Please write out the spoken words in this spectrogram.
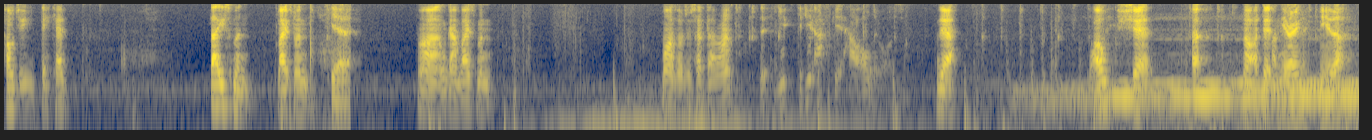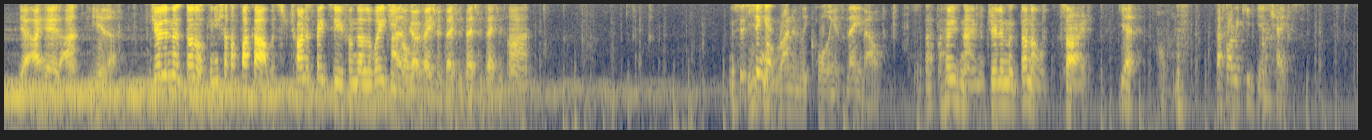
Told you, you dickhead. Basement. Basement. Yeah. Alright, I'm going basement. Might as well just head there, right? Did you, did you ask it how old it was? Yeah. Oh shit. Uh, No, I did. I'm hearing. You hear that? Yeah, I hear that. You hear that? Julian McDonald, can you shut the fuck up? We're trying to speak to you from the Luigi Alright, let's go. Basement. Basement. Basement. Basement. Alright. Is it Can singing? stop randomly calling its name out? Uh, whose name? Julian McDonald. Sorry. Yeah. Oh That's why we keep getting chased.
